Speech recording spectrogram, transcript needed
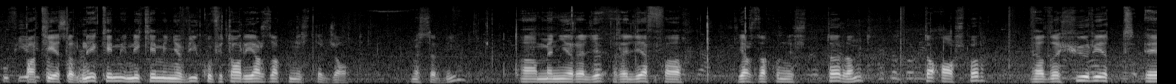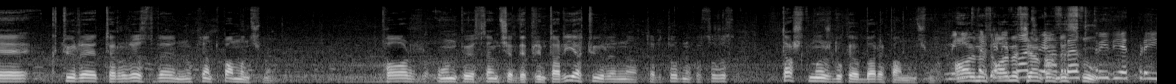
kufiri? Patjetër, ne kemi ne kemi një vijë kufitare jashtëzakonisht të gjatë. me Serbinë, me një relief jashtëzakonisht të rëndë, të ashpër, edhe hyrjet e këtyre terroristëve nuk janë të pamundshme. Por unë po ju them që veprimtaria e tyre në territorin e Kosovës tashmë është duke u bërë e pamundshme. Armët, armët që janë konfiskuar. 30 prej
